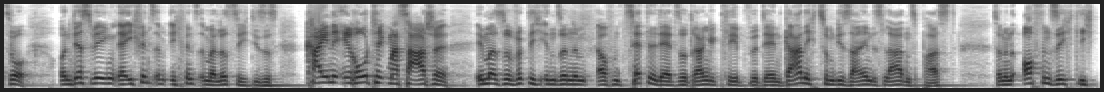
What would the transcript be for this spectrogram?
So, und deswegen, ja, ich finde es ich find's immer lustig, dieses keine Erotikmassage, immer so wirklich in so einem, auf dem Zettel, der so dran geklebt wird, der gar nicht zum Design des Ladens passt, sondern offensichtlich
